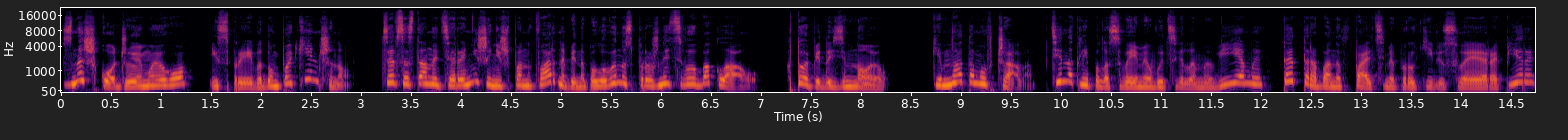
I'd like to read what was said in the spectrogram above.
знешкоджуємо його, і з привидом покінчено. Це все станеться раніше, ніж пан Фарнабі наполовину спорожнить свою баклагу. Хто піде зі мною? Кімната мовчала. Тіна кліпала своїми вицвілими віями, Тед тарабанив пальцями по руків'ю своєї рапіри,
